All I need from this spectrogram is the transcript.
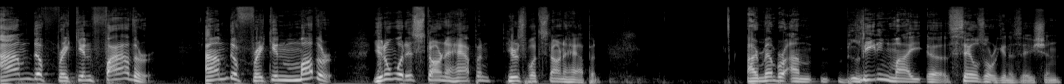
I'm the freaking father. I'm the freaking mother. You know what is starting to happen? Here's what's starting to happen. I remember I'm leading my uh, sales organization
